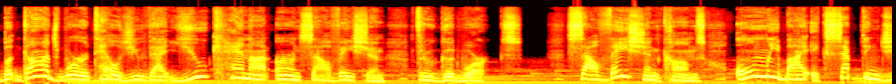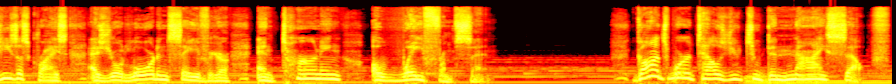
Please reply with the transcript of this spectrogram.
But God's word tells you that you cannot earn salvation through good works. Salvation comes only by accepting Jesus Christ as your Lord and Savior and turning away from sin. God's word tells you to deny self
